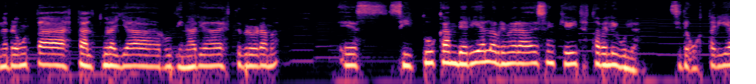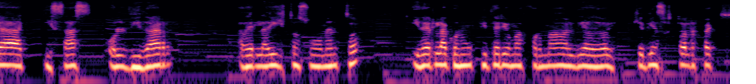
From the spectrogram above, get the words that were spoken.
Una pregunta a esta altura ya rutinaria de este programa es si tú cambiarías la primera vez en que viste esta película, si te gustaría quizás olvidar haberla visto en su momento y verla con un criterio más formado al día de hoy. ¿Qué piensas tú al respecto?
